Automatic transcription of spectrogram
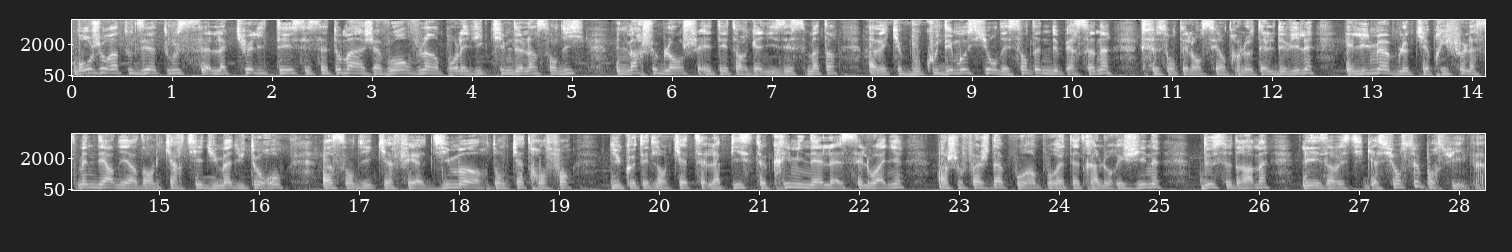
Bonjour à toutes et à tous. L'actualité, c'est cet hommage à Vaux-en-Velin pour les victimes de l'incendie. Une marche blanche était organisée ce matin avec beaucoup d'émotion. Des centaines de personnes se sont élancées entre l'hôtel de ville et l'immeuble qui a pris feu la semaine dernière dans le quartier du Mas du Taureau. Incendie qui a fait 10 morts, dont 4 enfants. Du côté de l'enquête, la piste criminelle s'éloigne. Un chauffage d'appoint pourrait être à l'origine de ce drame. Les investigations se poursuivent.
